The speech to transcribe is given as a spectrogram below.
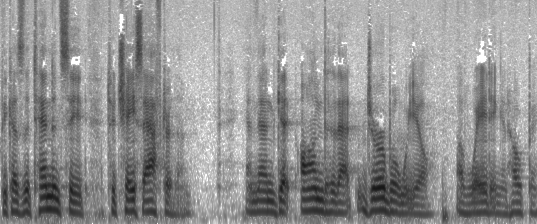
because the tendency to chase after them and then get onto that gerbil wheel of waiting and hoping.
